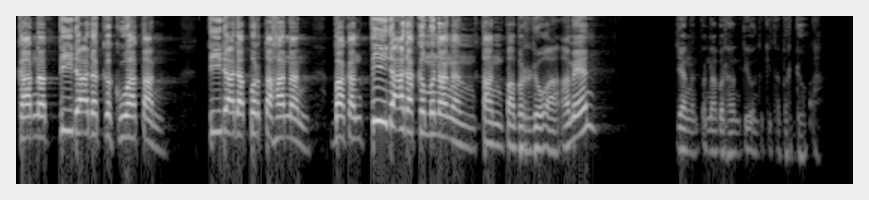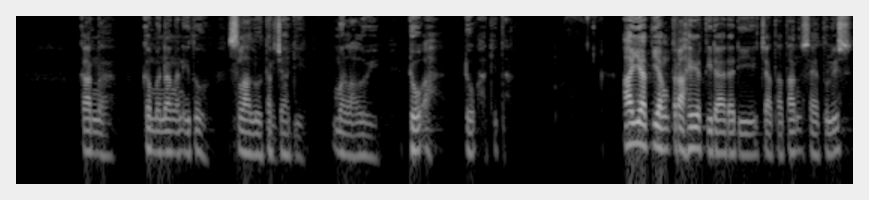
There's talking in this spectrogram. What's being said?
Karena tidak ada kekuatan, tidak ada pertahanan, bahkan tidak ada kemenangan tanpa berdoa. Amin. Jangan pernah berhenti untuk kita berdoa. Karena kemenangan itu selalu terjadi melalui doa-doa kita. Ayat yang terakhir tidak ada di catatan, saya tulis.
